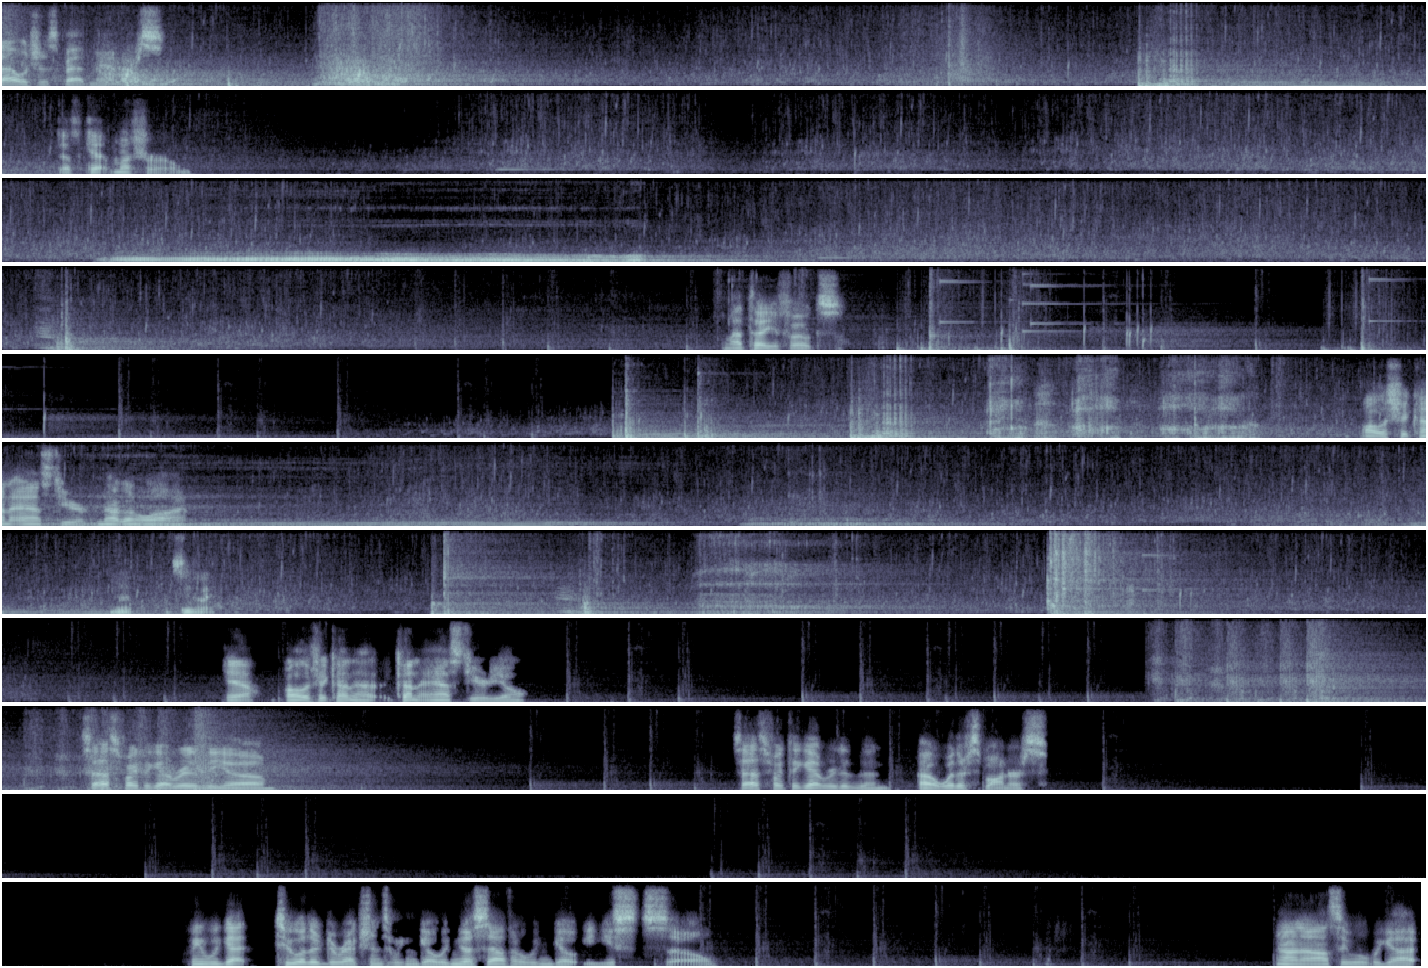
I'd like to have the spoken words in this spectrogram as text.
That was just bad manners. Death Cap Mushroom. I tell you, folks. All this shit kind of asked here, not gonna lie. Excuse me. All this shit kind of kind of asked here, yo. Satisfied they got rid of the, um... They got rid of the, oh, wither spawners. I mean, we got two other directions we can go. We can go south or we can go east, so... I don't know, I'll see what we got.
